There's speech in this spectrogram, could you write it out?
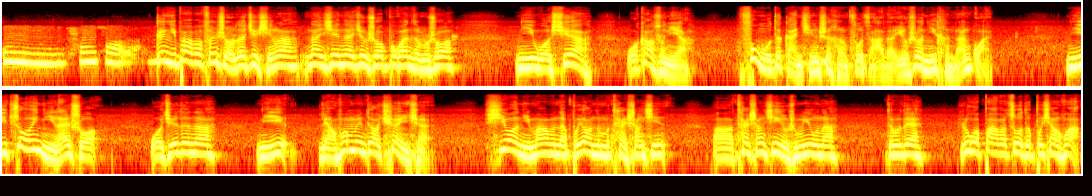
嗯，分手了。跟你爸爸分手了就行了。那你现在就说，不管怎么说，你我薛啊，我告诉你啊，父母的感情是很复杂的，有时候你很难管。你作为你来说，我觉得呢，你两方面都要劝一劝，希望你妈妈呢不要那么太伤心啊，太伤心有什么用呢？对不对？如果爸爸做的不像话，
